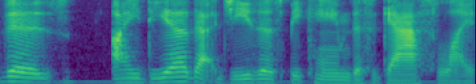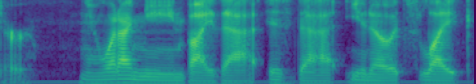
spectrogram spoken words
this idea that Jesus became this gaslighter. And what I mean by that is that, you know, it's like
